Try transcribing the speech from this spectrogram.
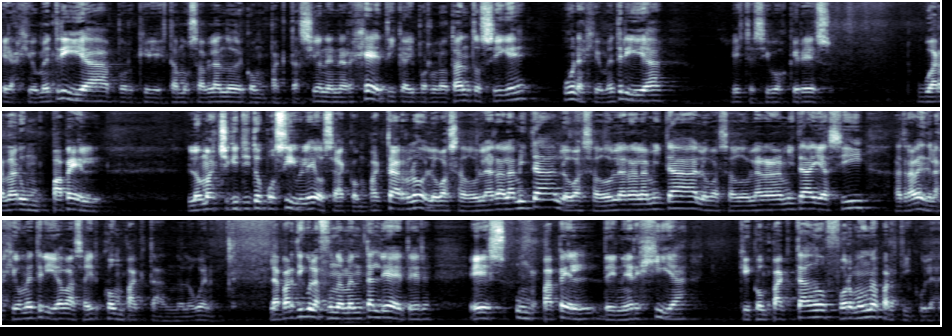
era geometría, porque estamos hablando de compactación energética y por lo tanto sigue una geometría, ¿viste? Si vos querés guardar un papel lo más chiquitito posible, o sea, compactarlo, lo vas a doblar a la mitad, lo vas a doblar a la mitad, lo vas a doblar a la mitad y así, a través de la geometría, vas a ir compactándolo. Bueno, la partícula fundamental de éter es un papel de energía que compactado forma una partícula.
